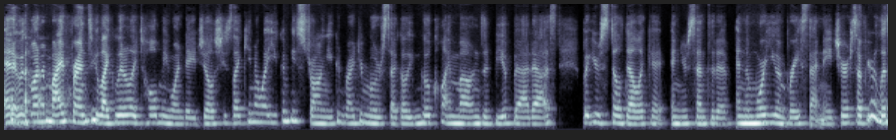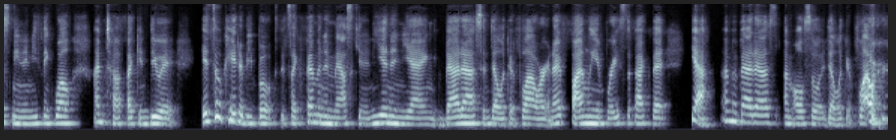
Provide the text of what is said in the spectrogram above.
And it was one of my friends who like literally told me one day, Jill, she's like, you know what? You can be strong. You can ride your motorcycle. You can go climb mountains and be a badass, but you're still delicate and you're sensitive. And the more you embrace that nature. So if you're listening and you think, well, I'm tough, I can do it. It's okay to be both. It's like feminine, masculine, yin and yang, badass and delicate flower. And I finally embraced the fact that, yeah, I'm a badass. I'm also a delicate flower.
